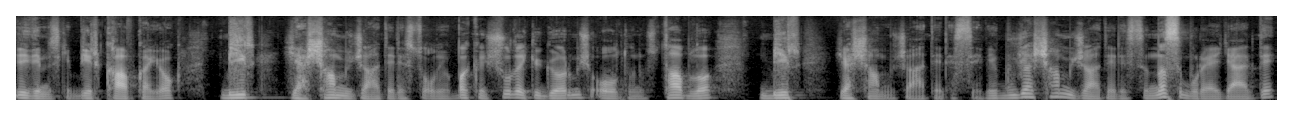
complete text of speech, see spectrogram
dediğimiz gibi bir kavga yok. Bir yaşam mücadelesi oluyor. Bakın şuradaki görmüş olduğunuz tablo bir yaşam mücadelesi ve bu yaşam mücadelesi nasıl buraya geldi?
